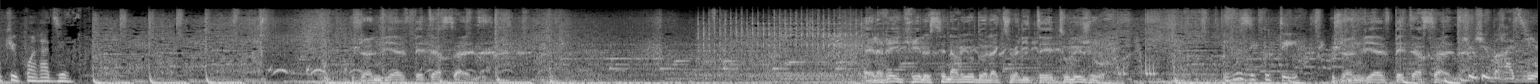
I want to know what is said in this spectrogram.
au cube.radio. Geneviève Peterson. Elle réécrit le scénario de l'actualité tous les jours. Vous écoutez Geneviève Peterson. Cube Radio.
